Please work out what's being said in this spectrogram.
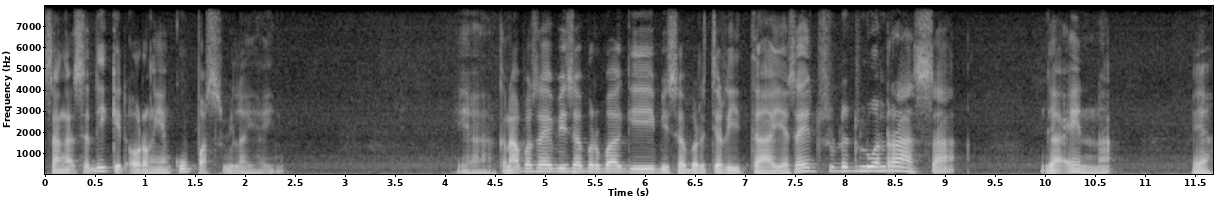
sangat sedikit orang yang kupas wilayah ini. Ya kenapa saya bisa berbagi bisa bercerita? Ya saya sudah duluan rasa. Nggak enak. Ya.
